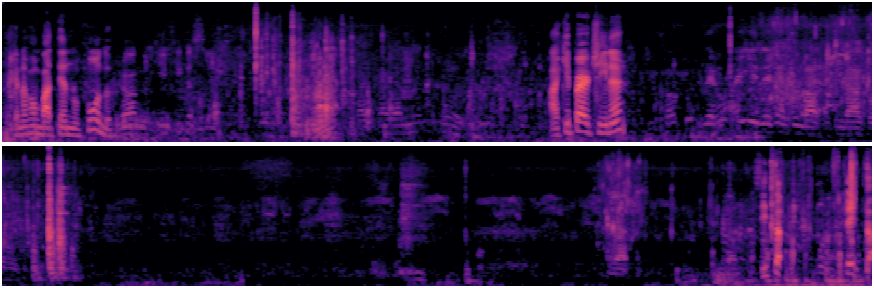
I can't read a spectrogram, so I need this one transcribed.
Porque nós vamos batendo no fundo? Joga aqui e fica assim. Aqui pertinho, né? Derruba aí e deixa aqui embaixo, aqui embaixo correr. Eita! Eita!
